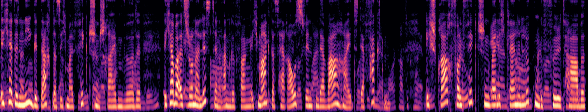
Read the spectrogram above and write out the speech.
ich hätte nie gedacht, dass ich mal Fiction schreiben würde. Ich habe als Journalistin angefangen. Ich mag das Herausfinden der Wahrheit, der Fakten. Ich sprach von Fiction, weil ich kleine Lücken gefüllt habe.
